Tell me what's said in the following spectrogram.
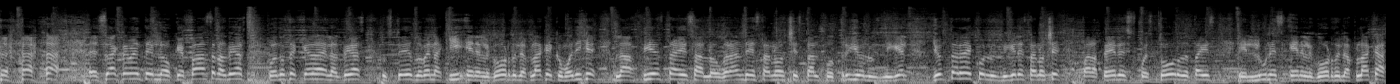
Exactamente lo que pasa en Las Vegas, pues no se queda en Las Vegas. Ustedes lo ven aquí en el Gordo y la Flaca. Y como dije, la fiesta es a lo grande. Esta noche está el potrillo Luis Miguel. Yo estaré con Luis Miguel esta noche para tenerles pues todos los detalles el lunes en el Gordo y la Flaca.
